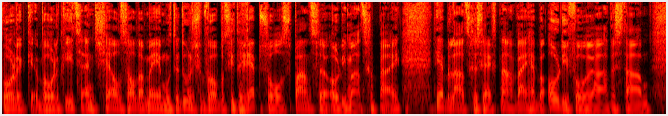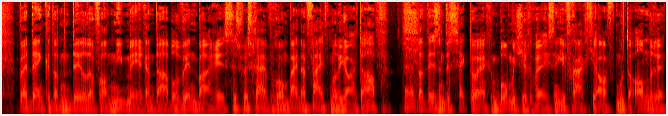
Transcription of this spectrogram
behoorlijk, behoorlijk iets. En Shell zal daarmee moeten doen. Als je bijvoorbeeld ziet Repsol, Spaanse oliemaatschappij. Die hebben laatst gezegd: Nou, wij hebben olievoorraden staan. Wij denken dat een deel daarvan niet meer rendabel winbaar is. Dus we schrijven gewoon bijna 5 miljard af. Dat is in de sector echt een bommetje geweest. En je vraagt je af: moeten andere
